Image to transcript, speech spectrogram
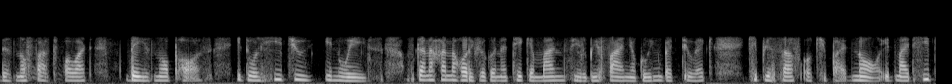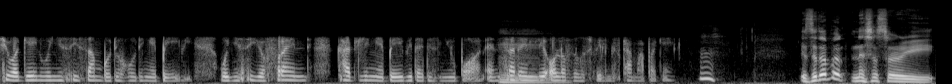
there's no fast forward, there is no pause. It will hit you in waves. O ska nagana gore If you're going to take a month, you'll be fine, you're going back to work, keep yourself occupied. No, it might hit you again when you see somebody holding a baby, when you see your friend cuddling a baby that is newborn, and suddenly all of those feelings come up again. Is it ever necessary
